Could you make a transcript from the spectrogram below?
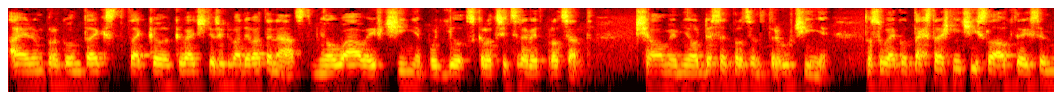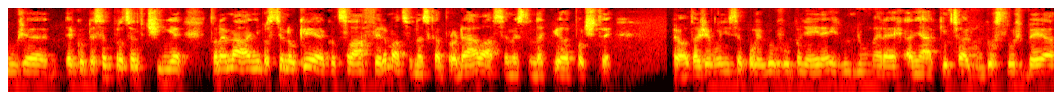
A jenom pro kontext, tak Q4 2019 mělo Huawei v Číně podíl skoro 39%. Xiaomi mělo 10% trhu v Číně. To jsou jako tak strašní čísla, o kterých se může, jako 10% v Číně, to nemá ani prostě Nokia jako celá firma, co dneska prodává, si myslím, takovéhle počty. Jo, takže oni se pohybují v úplně jiných numerech a nějaký třeba Google služby a,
